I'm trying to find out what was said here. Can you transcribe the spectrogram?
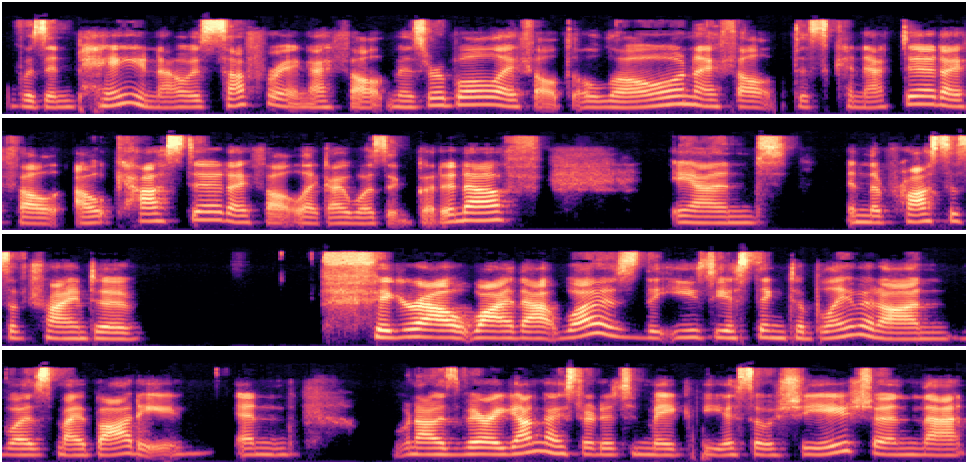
was in pain. I was suffering. I felt miserable. I felt alone. I felt disconnected. I felt outcasted. I felt like I wasn't good enough. And in the process of trying to figure out why that was, the easiest thing to blame it on was my body. And when I was very young, I started to make the association that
